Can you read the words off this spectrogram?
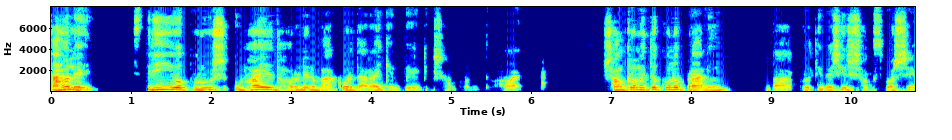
তাহলে স্ত্রী ও পুরুষ উভয় ধরনের মাকড় দ্বারাই কিন্তু এটি সংক্রমিত হয়। সংক্রমিত কোনো প্রাণী বা প্রতিবেশীর সংস্পর্শে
